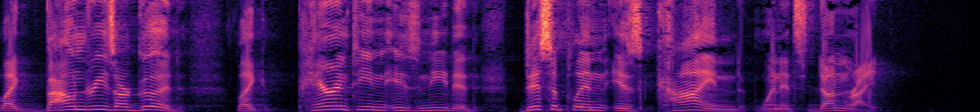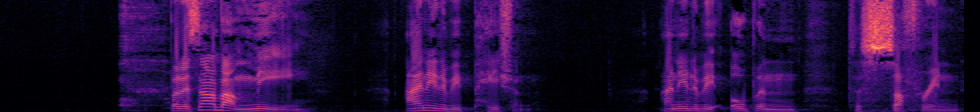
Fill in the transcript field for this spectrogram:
Like, boundaries are good. Like, parenting is needed. Discipline is kind when it's done right. But it's not about me. I need to be patient. I need to be open to suffering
